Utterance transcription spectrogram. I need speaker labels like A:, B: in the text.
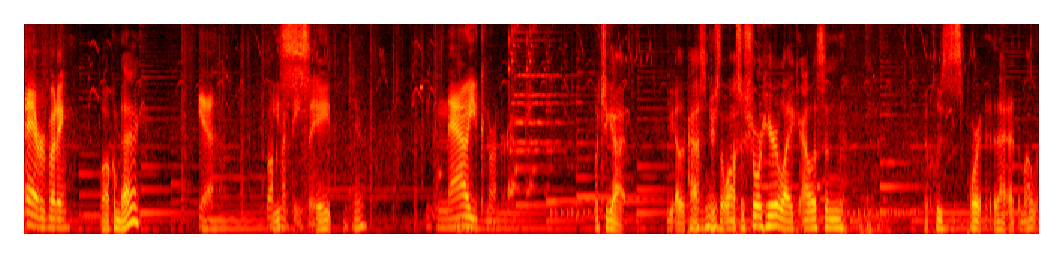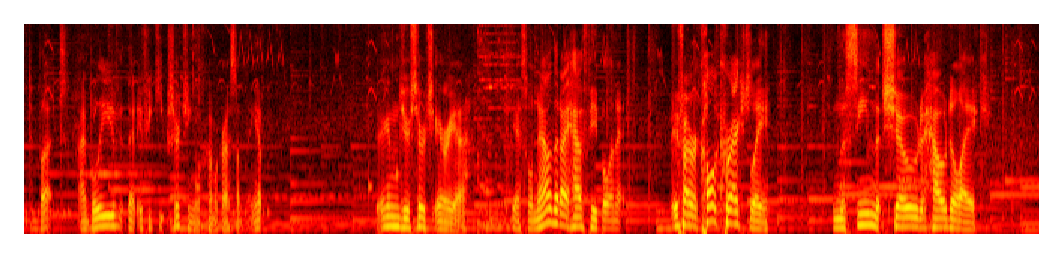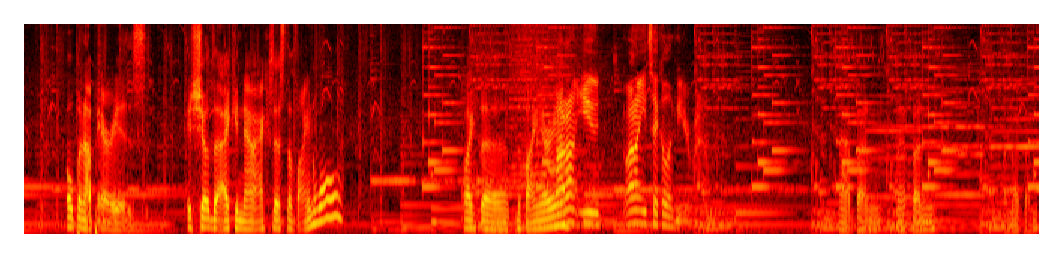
A: Hey everybody.
B: Welcome back.
A: Yeah. Welcome back to
B: Ys
A: Ys 8.
B: eight. Yeah.
A: You can, now you can run around.
B: What you got? The other passengers that lost ashore here, like Alison, no clues to support that at the moment. But I believe that if you keep searching, you'll come across something. Yep. Into your search area. Yes. Well, now that I have people in it, if I recall correctly, in the scene that showed how to like open up areas, it showed that I can now access the vine wall, like the the vine area.
A: Why don't you why don't you take a look at your map?
B: That button. That button. That button.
